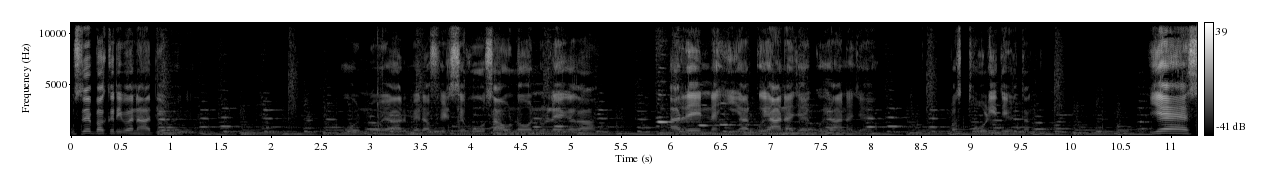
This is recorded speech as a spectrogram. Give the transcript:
उसे बकरी बना दिया मैंने। नो यार, मेरा फिर से वो साउंड ऑन लगेगा। अरे नहीं यार, कोई आना जाए, कोई आना जाए। बस थोड़ी देर तक। यस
